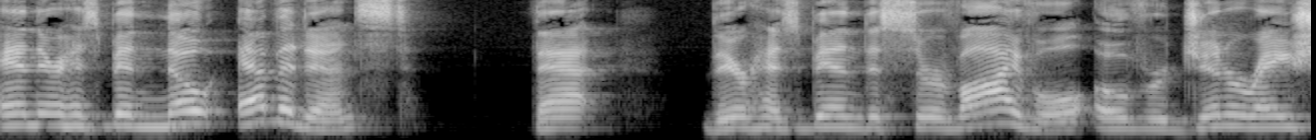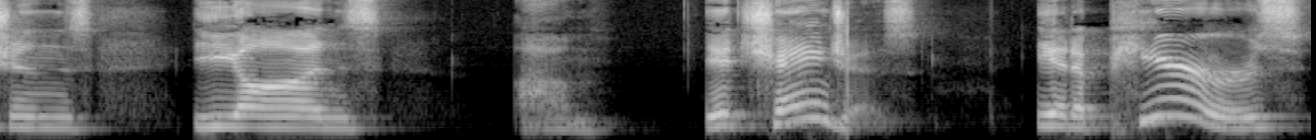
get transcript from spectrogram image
And there has been no evidence that there has been this survival over generations, eons, um, it changes. It appears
